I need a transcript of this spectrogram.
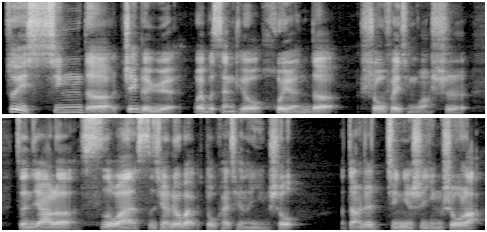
最新的这个月 Web3Q 会员的收费情况是增加了四万四千六百多块钱的营收，当然这仅仅是营收了，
